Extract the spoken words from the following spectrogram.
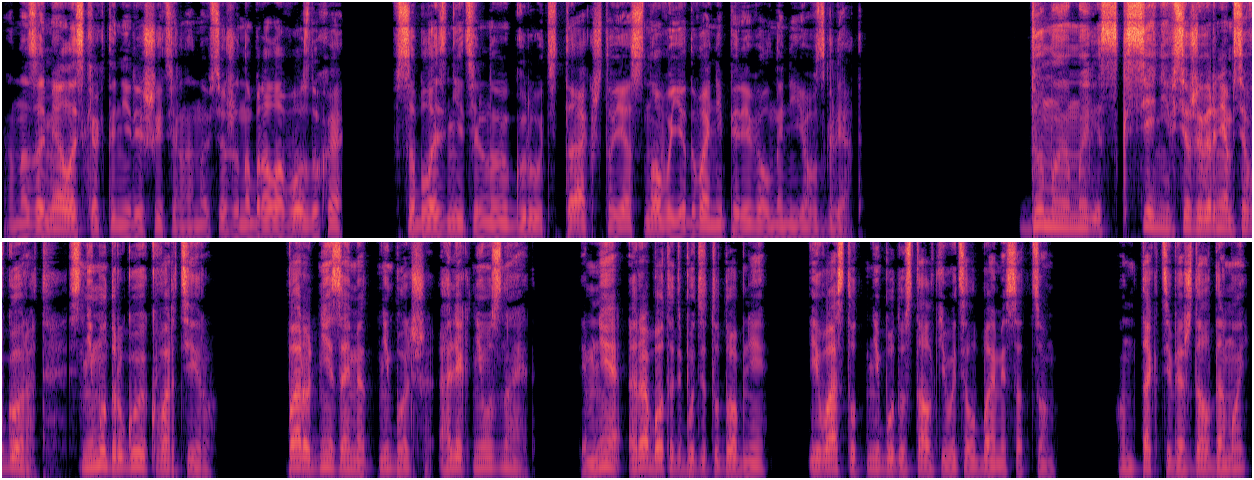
Она замялась как-то нерешительно, но все же набрала воздуха в соблазнительную грудь так, что я снова едва не перевел на нее взгляд. «Думаю, мы с Ксенией все же вернемся в город. Сниму другую квартиру. Пару дней займет, не больше. Олег не узнает. И мне работать будет удобнее. И вас тут не буду сталкивать лбами с отцом. Он так тебя ждал домой.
